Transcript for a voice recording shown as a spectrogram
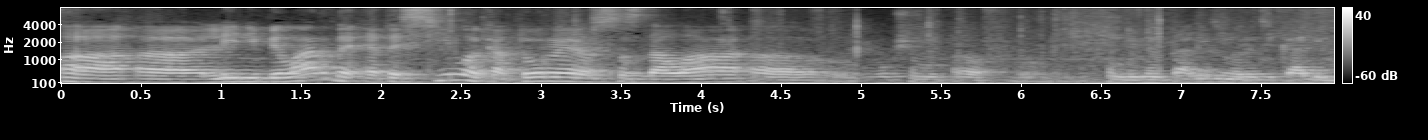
А, а Лени Беларде это сила, которая создала, а, в общем, а, фундаментализм и радикализм.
